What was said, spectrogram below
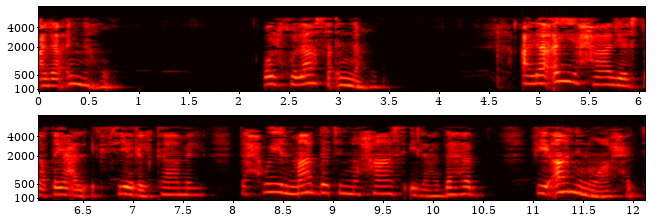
على أنه والخلاصة أنه على أي حال يستطيع الإكسير الكامل تحويل مادة النحاس إلى ذهب في آن واحد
